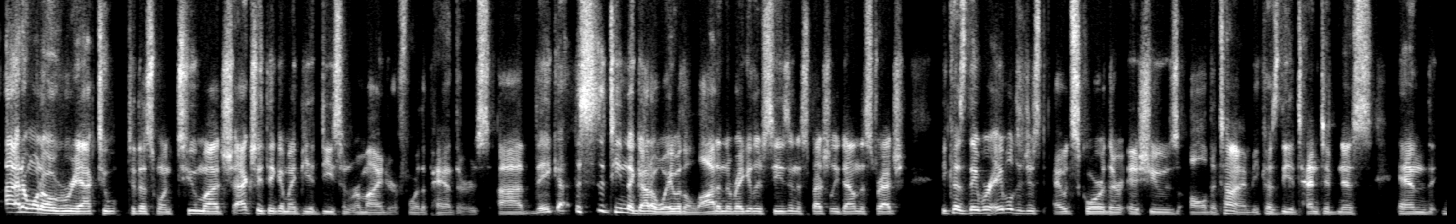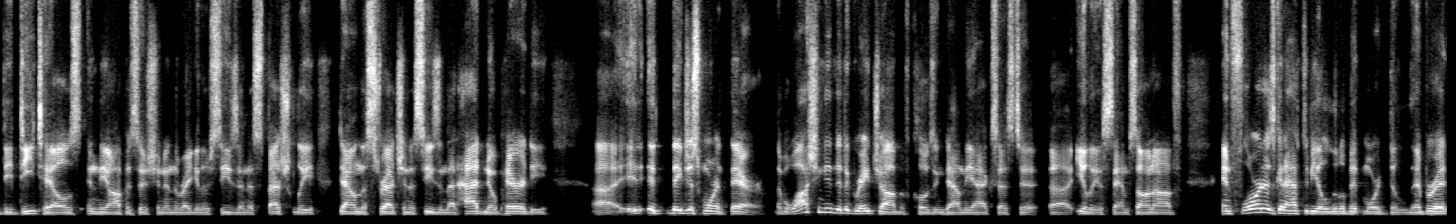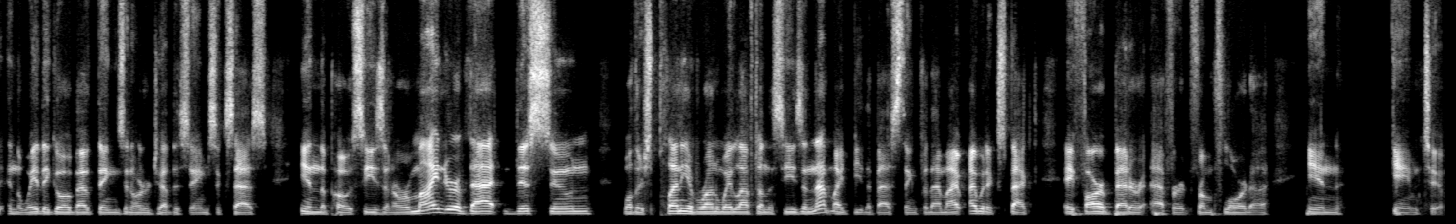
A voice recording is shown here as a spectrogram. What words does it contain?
I don't want to overreact to, to this one too much. I actually think it might be a decent reminder for the Panthers. Uh, they got this is a team that got away with a lot in the regular season, especially down the stretch, because they were able to just outscore their issues all the time because the attentiveness and the details in the opposition in the regular season, especially down the stretch in a season that had no parity, uh, it, it, they just weren't there. But Washington did a great job of closing down the access to uh, Samsonov. And Florida is going to have to be a little bit more deliberate in the way they go about things in order to have the same success in the postseason. A reminder of that this soon. Well, there's plenty of runway left on the season. That might be the best thing for them. I, I would expect a far better effort from Florida in game two.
